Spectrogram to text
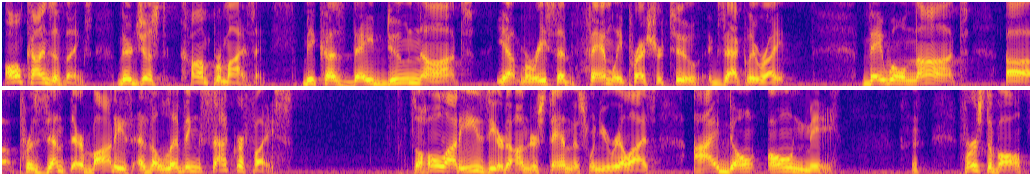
all kinds of things. They're just compromising because they do not, yep, Marie said family pressure too, exactly right. They will not uh, present their bodies as a living sacrifice. It's a whole lot easier to understand this when you realize I don't own me. First of all,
